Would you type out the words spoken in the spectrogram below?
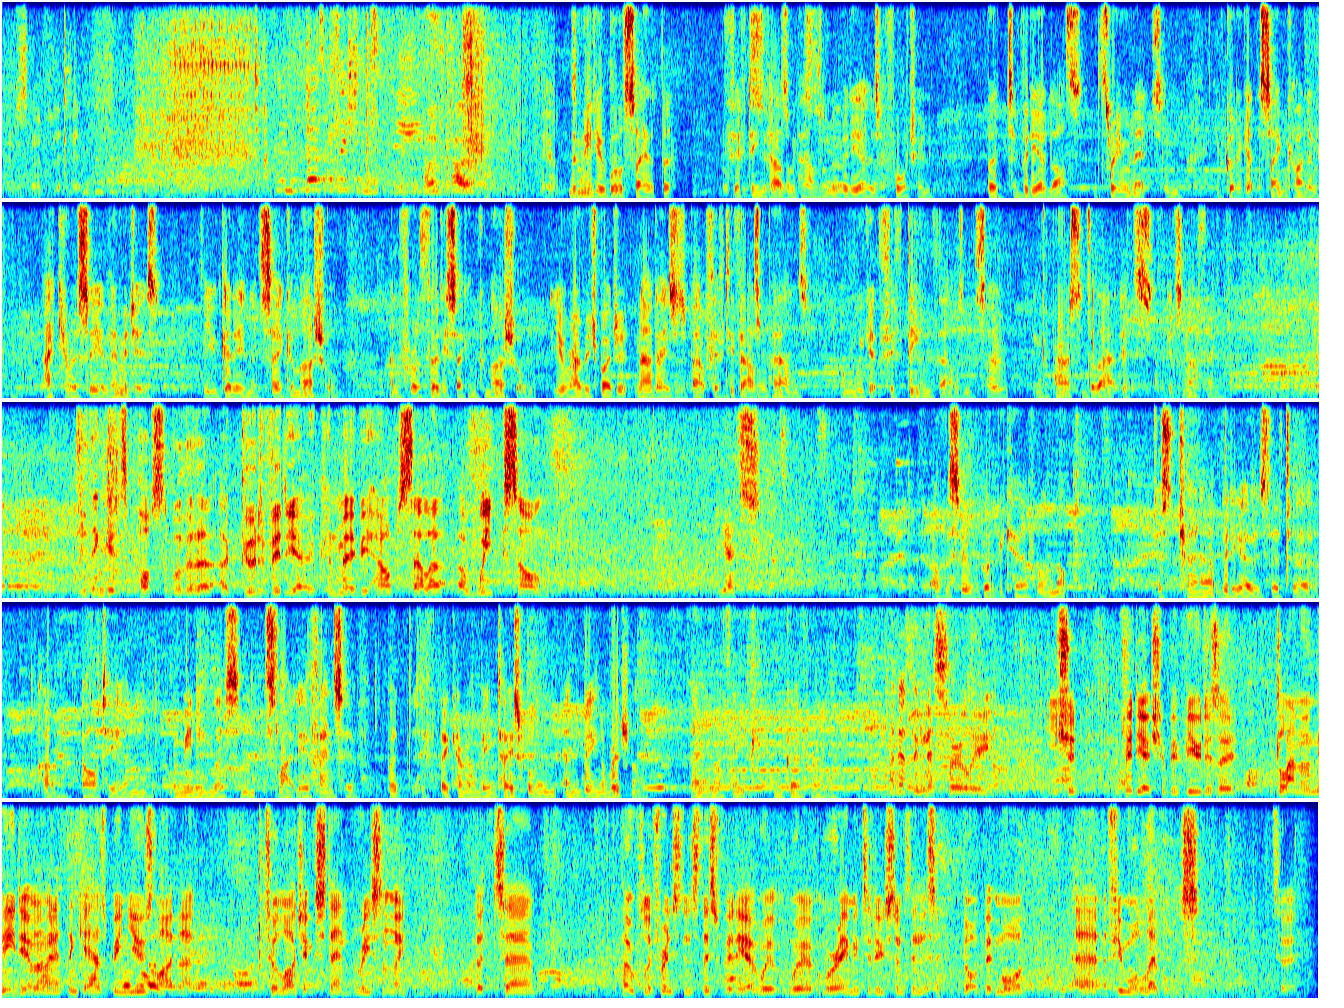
I'm just going to flip it. First positions, please. Okay. Yeah. The media will say that, that £15,000 on a video is a fortune, but a video lasts three minutes and you've got to get the same kind of accuracy of images that you get in, say, a commercial. And for a 30-second commercial, your average budget nowadays is about £50,000, and we get 15,000. So in comparison to that, it's, it's nothing. Do you think it's possible that a, a good video can maybe help sell a, a weak song? Yes, obviously we've got to be careful and not just churn out videos that uh, are arty and meaningless and slightly offensive. But if they carry on being tasteful and, and being original, then I think we'll go forever. I don't think necessarily you should video should be viewed as a glamour medium. I mean, I think it has been used like that to a large extent recently. But uh, hopefully, for instance, this video, we're, we're, we're, aiming to do something that's got a bit more, uh, a few more levels to it.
